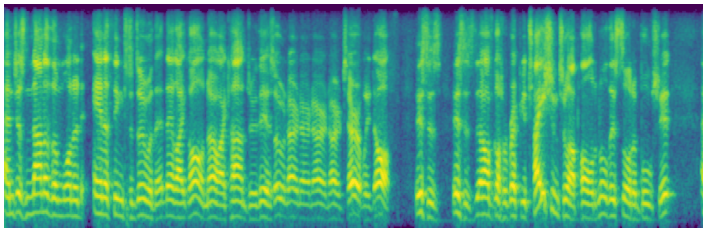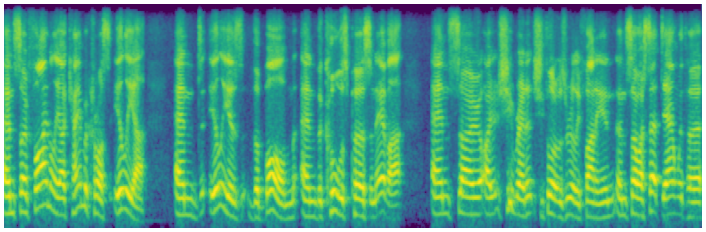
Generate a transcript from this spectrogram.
and just none of them wanted anything to do with it. They're like, "Oh no, I can't do this. Oh no, no, no, no, terribly off. This is this is I've got a reputation to uphold and all this sort of bullshit." And so finally, I came across Ilya, and Ilya's the bomb and the coolest person ever. And so I, she read it. She thought it was really funny, and, and so I sat down with her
